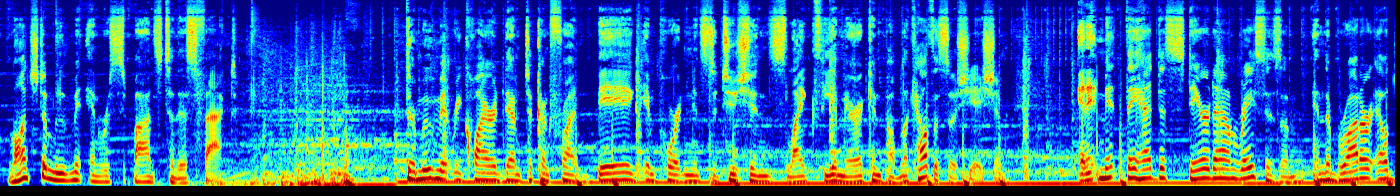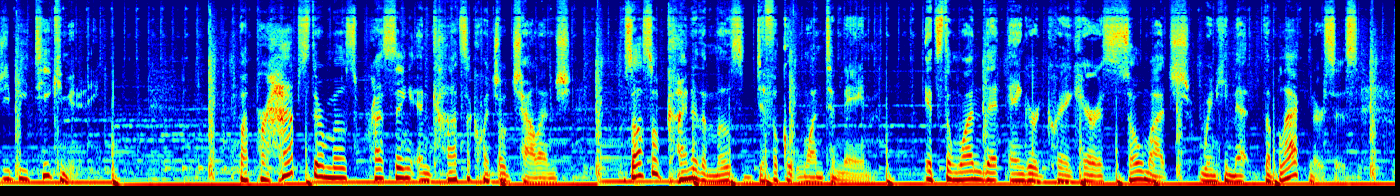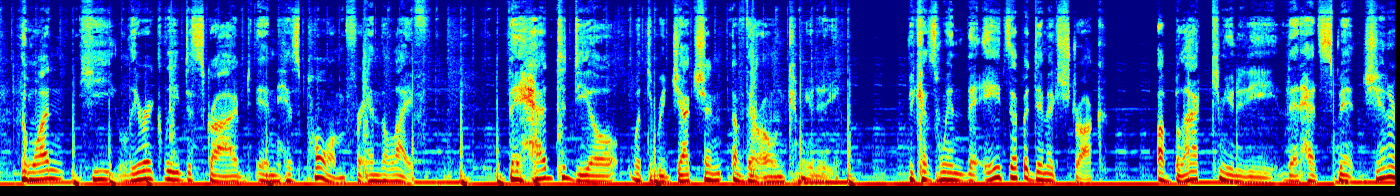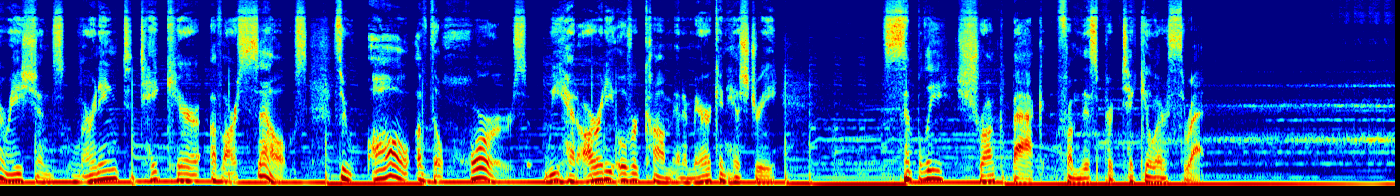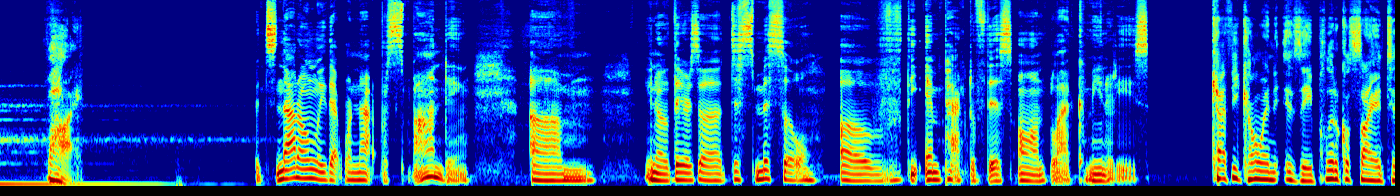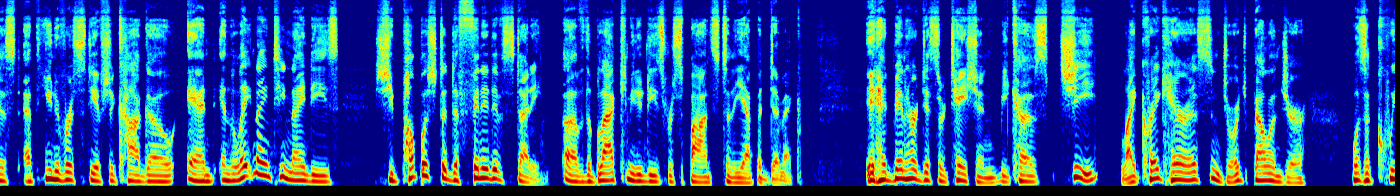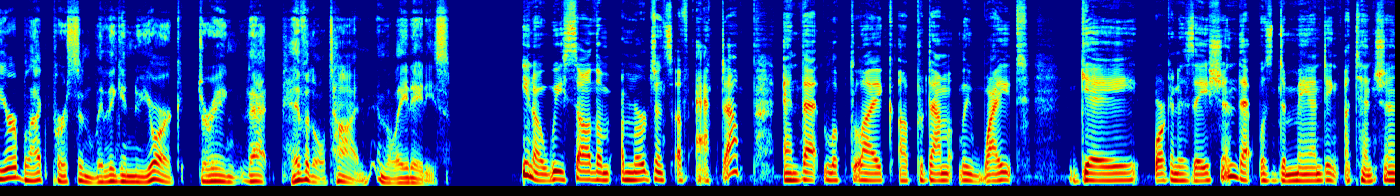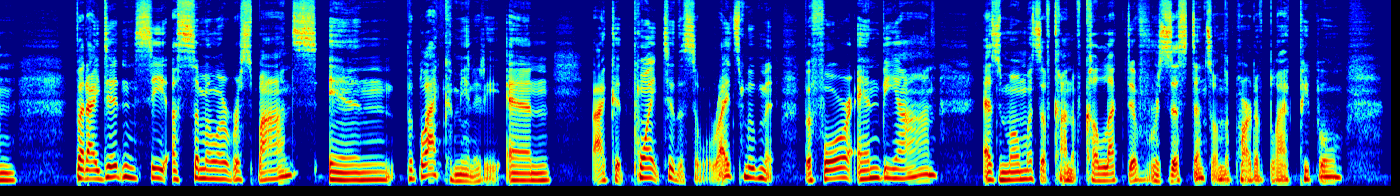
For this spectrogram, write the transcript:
launched a movement in response to this fact. Their movement required them to confront big, important institutions like the American Public Health Association. And it meant they had to stare down racism in the broader LGBT community. But perhaps their most pressing and consequential challenge was also kind of the most difficult one to name. It's the one that angered Craig Harris so much when he met the black nurses, the one he lyrically described in his poem for In the Life. They had to deal with the rejection of their own community. Because when the AIDS epidemic struck, a black community that had spent generations learning to take care of ourselves through all of the horrors we had already overcome in American history simply shrunk back from this particular threat. Why? It's not only that we're not responding, um, you know, there's a dismissal of the impact of this on Black communities. Cathy Cohen is a political scientist at the University of Chicago, and in the late 1990s, she published a definitive study of the Black community's response to the epidemic. It had been her dissertation because she, like Craig Harris and George Bellinger, was a queer black person living in New York during that pivotal time in the late 80s. You know, we saw the emergence of ACT UP, and that looked like a predominantly white, gay organization that was demanding attention. But I didn't see a similar response in the black community. And I could point to the civil rights movement before and beyond as moments of kind of collective resistance on the part of black people.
